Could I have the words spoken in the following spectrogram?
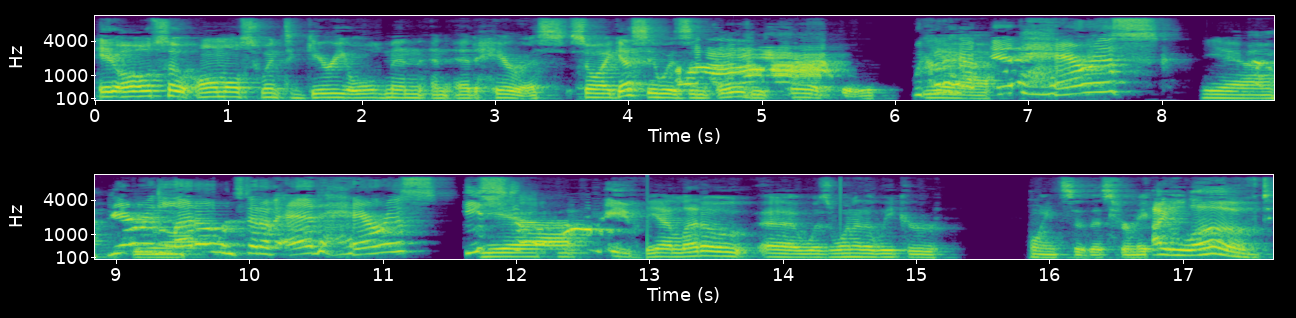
It also almost went to Gary Oldman and Ed Harris. So I guess it was an older character. We could have had Ed Harris, Yeah. Jared yeah. Leto instead of Ed Harris. He's Yeah. survived. Yeah, Leto uh, was one of the weaker points of this for me. I loved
